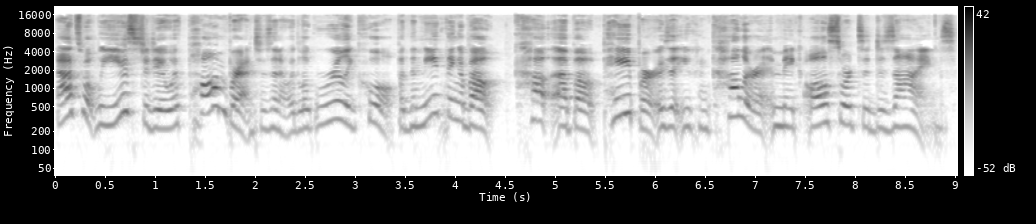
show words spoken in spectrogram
that's what we used to do with palm branches, and it would look really cool. But the neat thing about about paper is that you can color it and make all sorts of designs.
